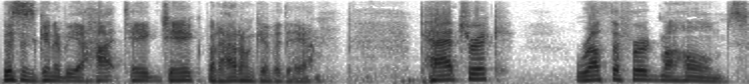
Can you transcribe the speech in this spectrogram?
This is going to be a hot take, Jake, but I don't give a damn. Patrick Rutherford Mahomes.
